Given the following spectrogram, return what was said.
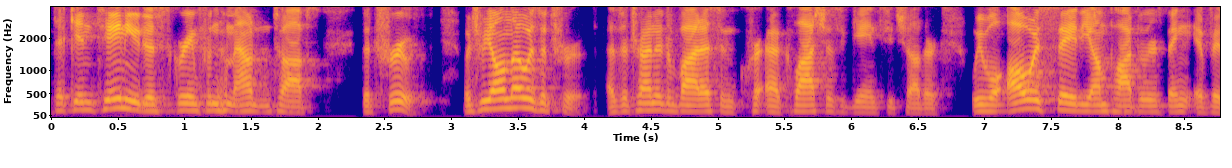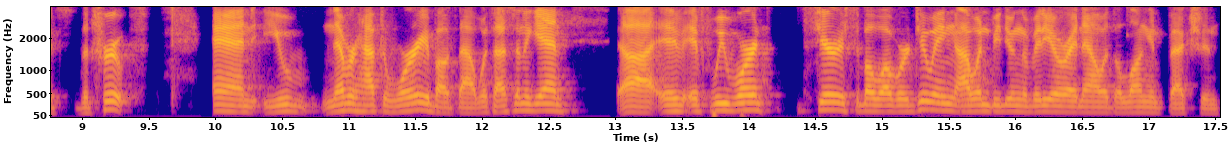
to continue to scream from the mountaintops the truth, which we all know is the truth. As they're trying to divide us and cr- uh, clash us against each other, we will always say the unpopular thing if it's the truth. And you never have to worry about that with us. And again, uh, if, if we weren't serious about what we're doing, I wouldn't be doing a video right now with a lung infection,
